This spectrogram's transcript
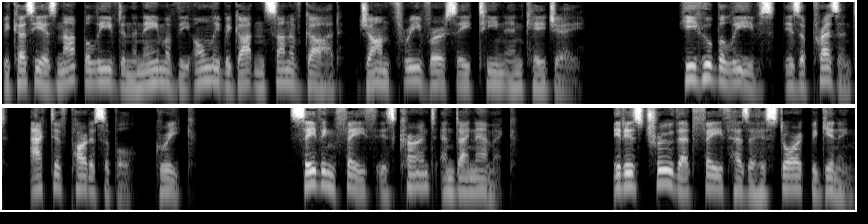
because he has not believed in the name of the only begotten Son of God, John 3 verse 18 NKJ. He who believes is a present, active participle, Greek. Saving faith is current and dynamic. It is true that faith has a historic beginning,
